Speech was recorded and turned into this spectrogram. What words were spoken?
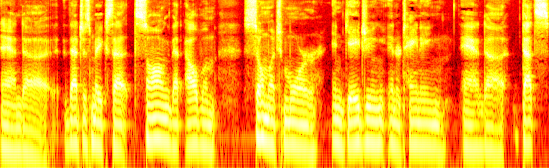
and uh, that just makes that song that album so much more engaging entertaining and uh, that's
